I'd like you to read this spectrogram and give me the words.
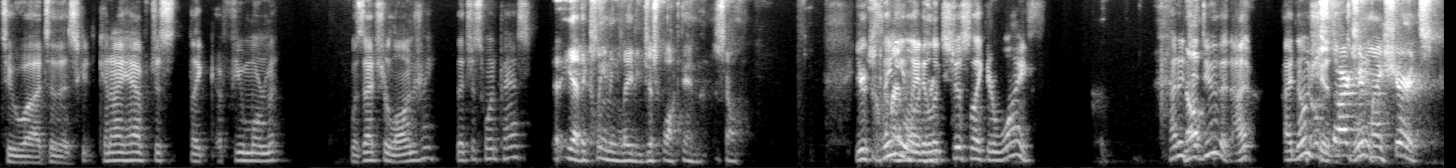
to uh, to this. Can I have just like a few more minutes? Was that your laundry that just went past? Yeah, the cleaning lady just walked in. So your cleaning lady looks just like your wife. How did nope. you do that? I I know no she starch in my shirts.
